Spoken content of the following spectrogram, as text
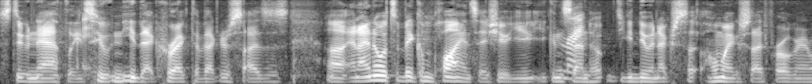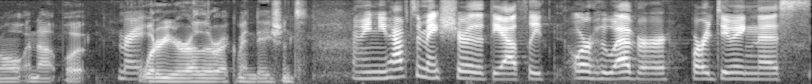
student athletes right. who need that corrective exercises uh, and i know it's a big compliance issue you, you can send right. you can do an exercise, home exercise program or not but right. what are your other recommendations i mean you have to make sure that the athlete or whoever are doing this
